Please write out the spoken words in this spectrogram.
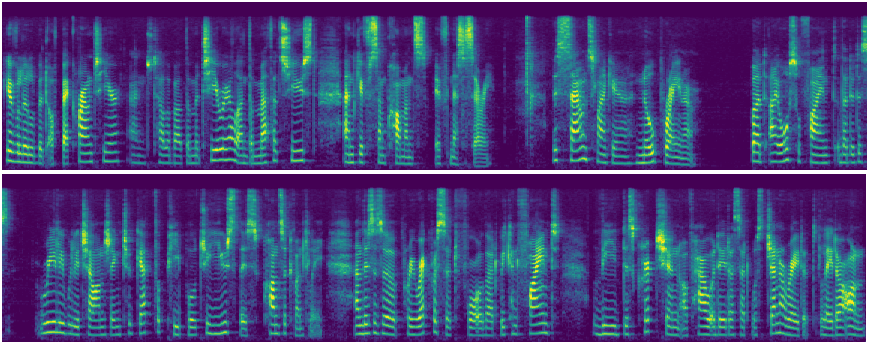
give a little bit of background here and tell about the material and the methods used and give some comments if necessary. This sounds like a no-brainer, but I also find that it is really, really challenging to get the people to use this consequently. And this is a prerequisite for that we can find the description of how a dataset was generated later on.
